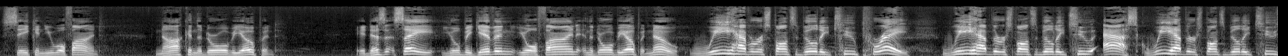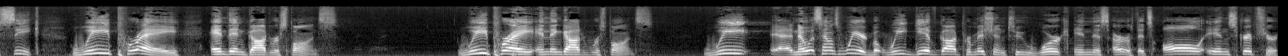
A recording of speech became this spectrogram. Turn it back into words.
Seek and you will find. Knock and the door will be opened. It doesn't say you'll be given, you'll find, and the door will be open. No, we have a responsibility to pray. We have the responsibility to ask. We have the responsibility to seek. We pray, and then God responds. We pray, and then God responds. We, I know it sounds weird, but we give God permission to work in this earth. It's all in Scripture.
